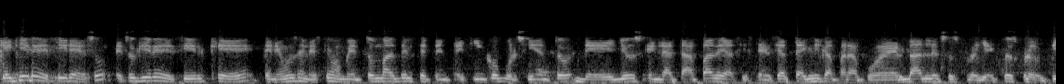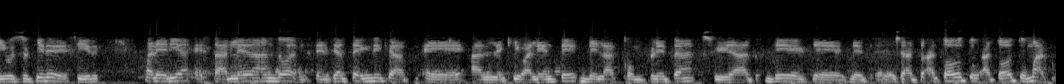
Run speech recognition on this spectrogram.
¿Qué quiere decir eso? Eso quiere decir que tenemos en este momento más del 75% de ellos en la etapa de asistencia técnica para poder darles sus proyectos productivos. Eso quiere decir Valeria, estarle dando asistencia técnica eh, al equivalente de la completa ciudad de, o sea, a todo tu, a todo Tumaco.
